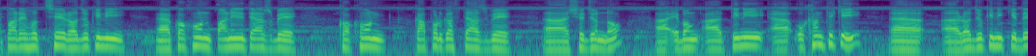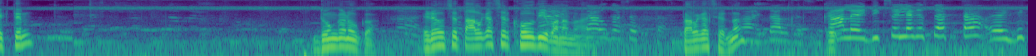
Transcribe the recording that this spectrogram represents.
এপারে হচ্ছে রজকিনী কখন পানি নিতে আসবে, কখন কাপড় কাচতে আসবে সেজন্য। এবং তিনি ওখান থেকেই রজকিনীকে দেখতেন। ডোঙ্গা নৌকা। এটা হচ্ছে তাল গাছের খোল দিয়ে বানানো হয়। তালগাছের গাছের না? হ্যাঁ খাল এই দিক চলে গেছে একটা এই দিক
